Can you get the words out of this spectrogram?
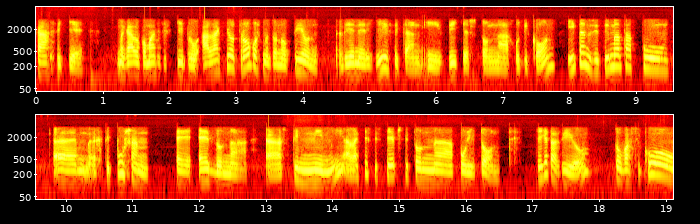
χάθηκε μεγάλο κομμάτι της Κύπρου, αλλά και ο τρόπος με τον οποίο διενεργήθηκαν οι δίκες των χουντικών ήταν ζητήματα που χτυπούσαν ε, έντονα στη μνήμη αλλά και στη σκέψη των πολιτών. Και για τα δύο το βασικό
